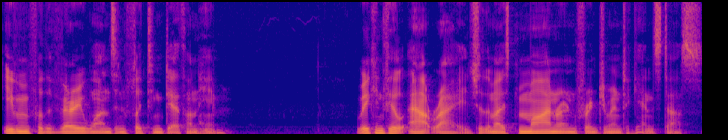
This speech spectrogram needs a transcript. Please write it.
even for the very ones inflicting death on him. We can feel outraged at the most minor infringement against us.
